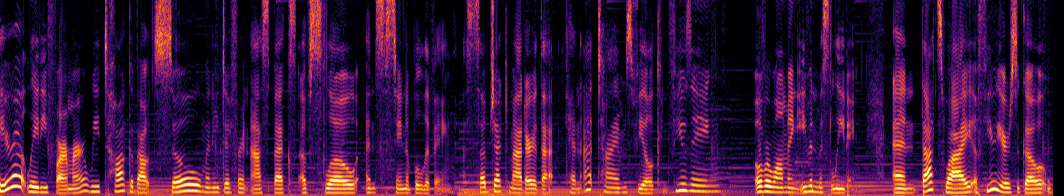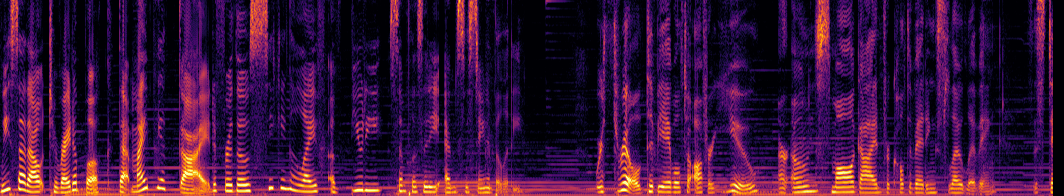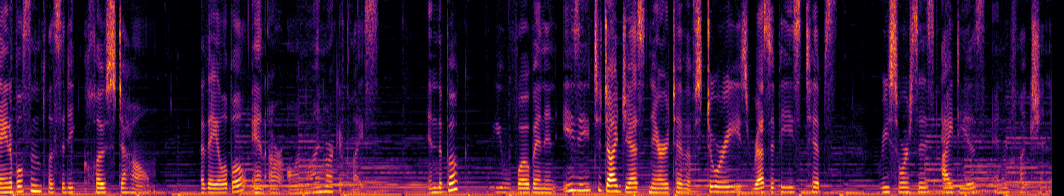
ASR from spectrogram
Here at Lady Farmer, we talk about so many different aspects of slow and sustainable living, a subject matter that can at times feel confusing, overwhelming, even misleading. And that's why a few years ago, we set out to write a book that might be a guide for those seeking a life of beauty, simplicity, and sustainability. We're thrilled to be able to offer you our own small guide for cultivating slow living, sustainable simplicity close to home, available in our online marketplace. In the book, we've woven an easy to digest narrative of stories, recipes, tips, resources, ideas, and reflection.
